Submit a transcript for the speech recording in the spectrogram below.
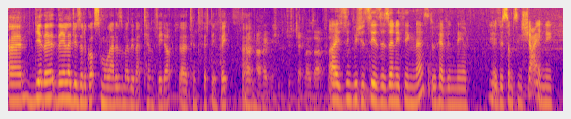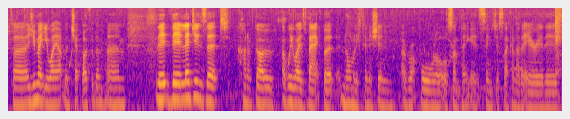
Um, yeah, they're, they're ledges that have got small ladders, maybe about 10 feet up, uh, 10 to 15 feet. Um, I think we should just check those out first. I think we should see if there's anything nice to have in there. Maybe something shiny. So as you make your way up and check both of them, um, they're, they're ledges that kind of go a wee ways back, but normally finish in a rock wall or, or something. It seems just like another area. There's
